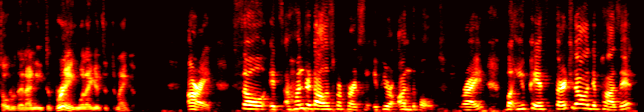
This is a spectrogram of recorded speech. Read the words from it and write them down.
total that I need to bring when I get to Jamaica? All right. So it's a hundred dollars per person if you're on the boat, right? But you pay a thirty dollar deposit,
